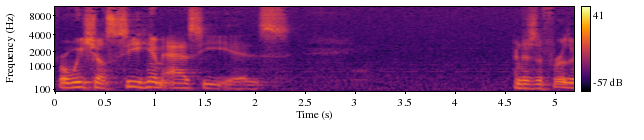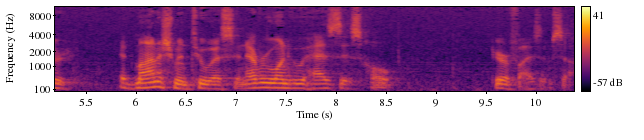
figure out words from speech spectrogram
for we shall see him as he is. And there's a further admonishment to us, and everyone who has this hope purifies himself.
